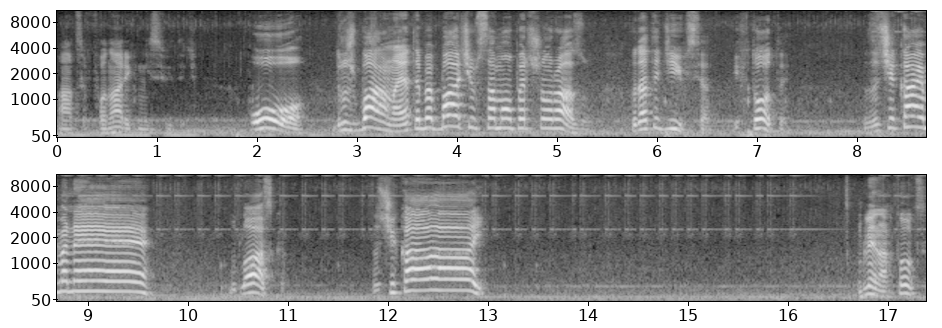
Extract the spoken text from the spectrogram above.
А, це фонарик мій світить. О! Дружбана, я тебе бачив з самого першого разу. Куди ти дівся? І хто ти? Зачекай мене! Будь ласка. Зачекай! Блін, а хто це?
